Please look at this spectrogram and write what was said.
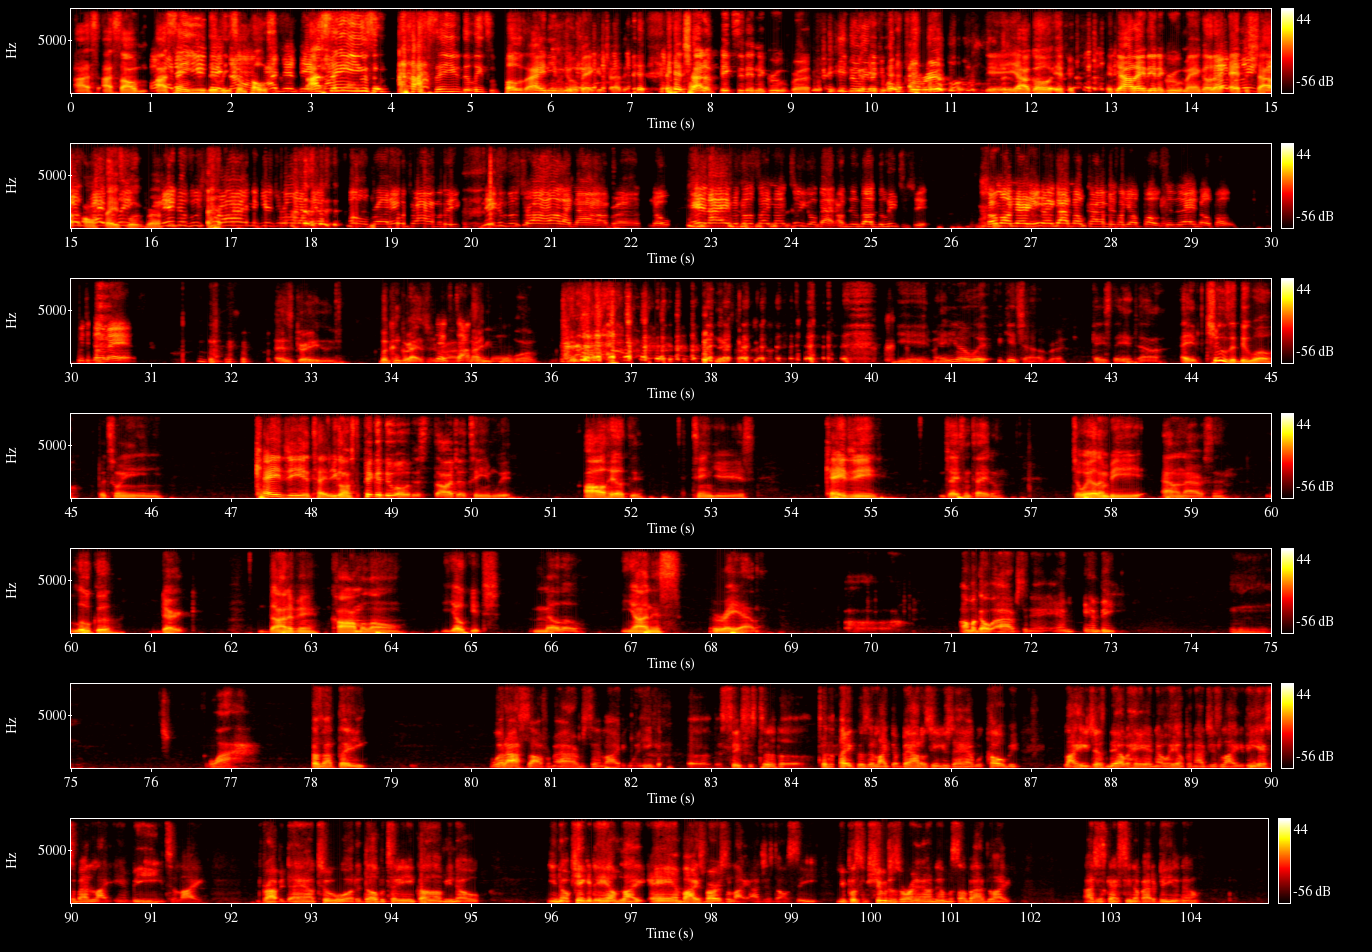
I I saw Oh, I seen you delete some job. posts. I I seen job. you some. I seen you delete some posts. I ain't even go back and try to and try to fix it in the group, bro. He deleted you- post for real. Yeah, y'all go if if y'all ain't in the group, man. Go to Hey, at the shop just- on hey, Malik, Facebook, bro. Niggas was trying to get Gerard out there. Oh, bro, they were trying, Malik. Niggas was trying. I was like, nah, bro, nope. And I ain't even gonna say nothing to you about it. I'm just gonna delete your shit. Come on there, you ain't got no comments on your post, cause there ain't no post with your dumb ass. That's crazy. But congrats, Next Gerard. topic, now you man. can move on. Next topic. Next topic. Yeah, man. You know what? Forget y'all, bro. Can't stand y'all. Hey, choose a duo between KG and Tatum. You gonna pick a duo to start your team with. All healthy, ten years. KG, Jayson Tatum, Joel Embiid, Allen Iverson, Luka, Dirk, Donovan, Karl Malone, Jokic, Melo, Giannis, Ray Allen. I'm gonna go Iverson and B Mm, Why? because I think what I saw from Iverson, like when he got uh, the Sixers to the to the Lakers and like the battles he used to have with Kobe, like he just never had no help. And I just like if he had somebody like Embiid to like drop it down to or the double team come, you know, you know, kick it to him like and vice versa. Like I just don't see you put some shooters around them or somebody like I just can't see nobody beating them.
